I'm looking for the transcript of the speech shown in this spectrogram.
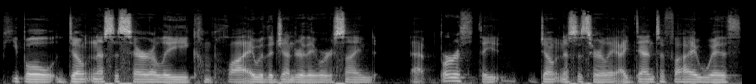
people don't necessarily comply with the gender they were assigned at birth. They don't necessarily identify with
